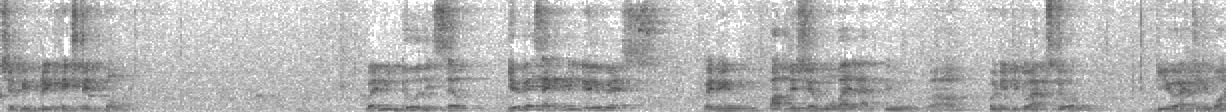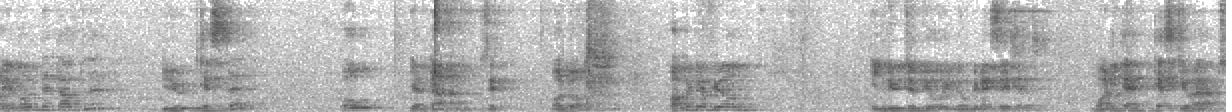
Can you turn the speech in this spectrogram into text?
should be prefixed with mobile. When we do this, so do you guys agree? Do you guys, when you publish your mobile app, you uh, put it into App Store, do you actually worry about that outlet? Do you test that? Oh, you're done. Say, all gone. How many of your individually or in organizations monitor and test your apps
